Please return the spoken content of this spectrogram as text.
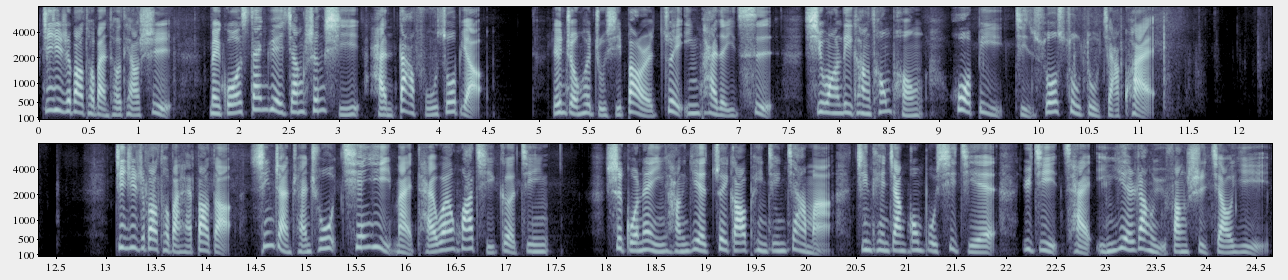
经济日报头版头条是：美国三月将升息，喊大幅缩表。联准会主席鲍尔最鹰派的一次，希望力抗通膨，货币紧缩速度加快。经济日报头版还报道，新展传出千亿买台湾花旗个金，是国内银行业最高聘金价码，今天将公布细节，预计采营业让与方式交易。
